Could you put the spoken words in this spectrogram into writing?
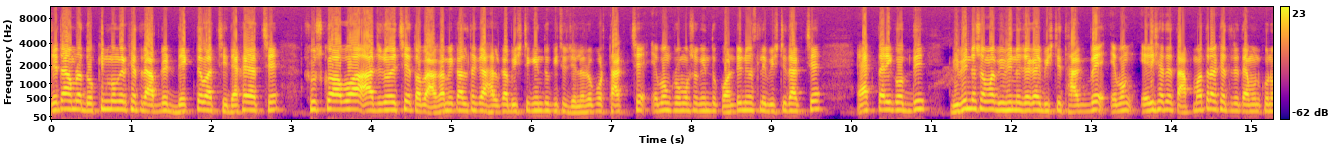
যেটা আমরা দক্ষিণবঙ্গের ক্ষেত্রে আপডেট দেখতে পাচ্ছি, দেখা যাচ্ছে শুষ্ক আবহাওয়া আজ রয়েছে, তবে আগামীকাল থেকে হালকা বৃষ্টি কিন্তু কিছু জেলার ওপর থাকছে এবং ক্রমশ কিন্তু কন্টিনিউয়াসলি বৃষ্টি থাকছে। এক তারিখ অবধি বিভিন্ন সময় বিভিন্ন জায়গায় বৃষ্টি থাকবে এবং এরই সাথে তাপমাত্রার ক্ষেত্রে তেমন কোনো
